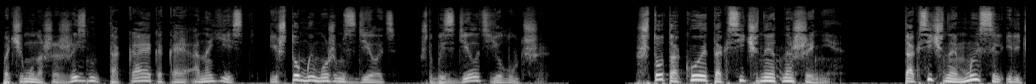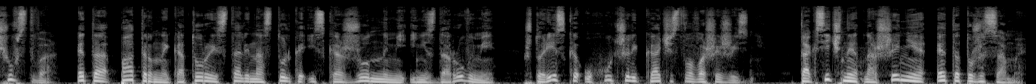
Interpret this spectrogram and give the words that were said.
почему наша жизнь такая, какая она есть, и что мы можем сделать, чтобы сделать ее лучше. Что такое токсичные отношения? Токсичная мысль или чувство – это паттерны, которые стали настолько искаженными и нездоровыми, что резко ухудшили качество вашей жизни. Токсичные отношения – это то же самое.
